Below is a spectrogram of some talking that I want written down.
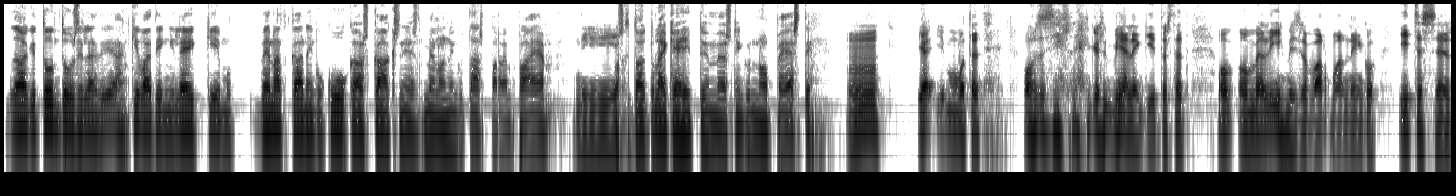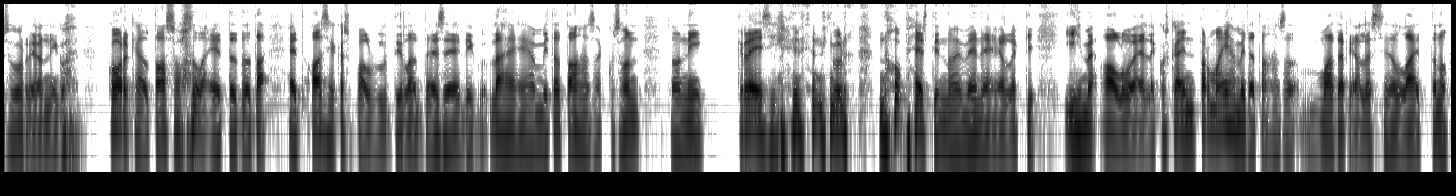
No oikein tuntuu sille, että ihan kiva että jengi leikkii, mutta venatkaa niinku kuukausi kaksi, niin sitten meillä on niinku taas parempaa. Ja, Niin. koska toi tulee kehittyä myös niinku nopeasti. Mm. Ja, mutta et, on se silleen kyllä mielenkiintoista, että on, on meillä ihmisillä varmaan niin itsesensuuri on niin korkealla tasolla, että, tota, että asiakaspalvelutilanteeseen niin lähde ihan mitä tahansa, kun se on, se on niin crazy, niin kuin nopeasti noin menee jollekin ihmealueelle, koska en varmaan ihan mitä tahansa materiaalia sinne laittanut.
